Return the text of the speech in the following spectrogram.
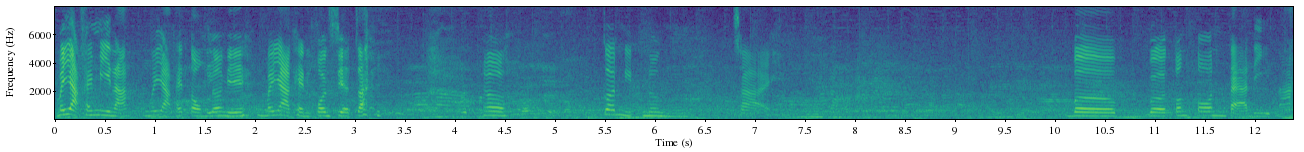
ไม่อยากให้มีนะ ไม่อยากให้ตรงเรื่องนี้ ไม่อยากเห็นคนเสียใจเออก็นิดนึงใช่เบอร์เบอร์ต้นๆแต่อดีตนะ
